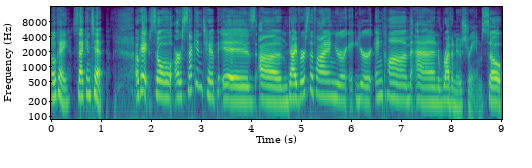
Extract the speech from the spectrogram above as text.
Okay, second tip. Okay, so our second tip is um, diversifying your your income and revenue streams. So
